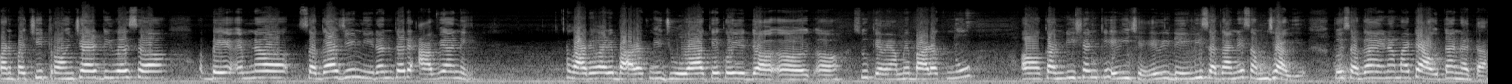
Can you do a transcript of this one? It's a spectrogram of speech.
પણ પછી ત્રણ ચાર દિવસ બે, એમના સગા જે નિરંતર આવ્યા નહીં, વારે વારે બાળકને જોવા કે કોઈ શું કહેવાય, અમે બાળકનું કન્ડિશન કેવી છે એવી ડેઈલી સગાને સમજાવીએ. તો સગા એના માટે આવતા નહોતા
